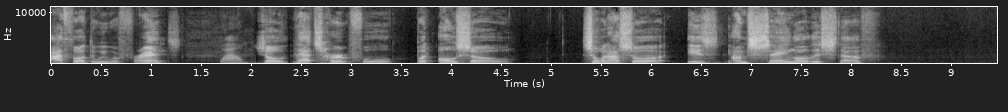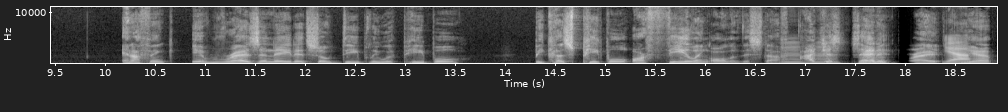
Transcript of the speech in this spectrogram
I thought that we were friends. Wow. So that's hurtful, but also, so what I saw is I'm saying all this stuff, and I think it resonated so deeply with people because people are feeling all of this stuff. Mm-hmm. I just said mm-hmm. it, right? Yeah. Yep.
